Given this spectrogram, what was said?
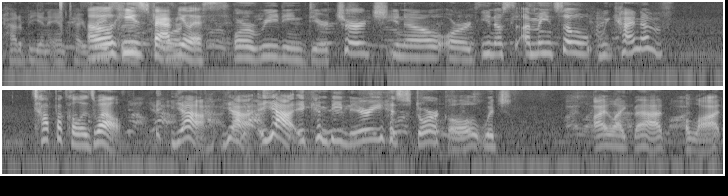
how to be an anti-racist. Oh, he's or- fabulous. Or, reading Dear Church, you know, or you know, I mean, so we kind of Topical as well. yeah, yeah, yeah. It can be very historical, which I like that a lot,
